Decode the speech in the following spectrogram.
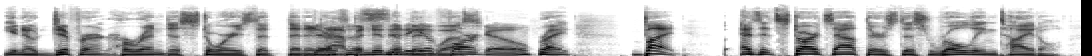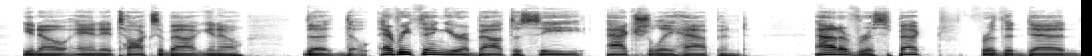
you know different horrendous stories that that had There's happened in the of Midwest. Fargo. right? But as it starts out, there's this rolling title, you know, and it talks about you know the, the everything you're about to see actually happened out of respect for the dead.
